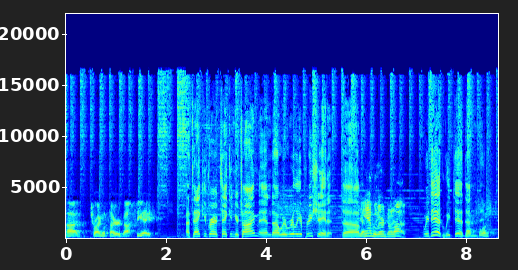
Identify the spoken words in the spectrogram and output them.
Uh, triangletire.ca. Uh, thank you for taking your time, and uh, we really appreciate it. Uh, yeah, we learned a lot. We did, we did. Excellent. And,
